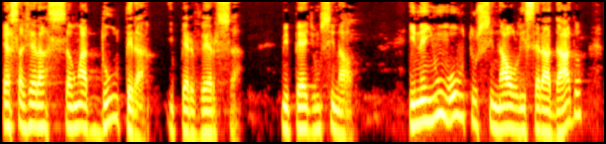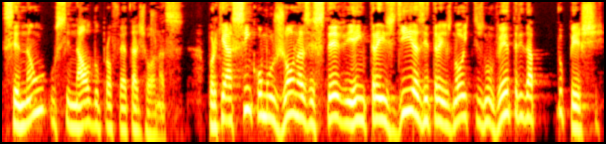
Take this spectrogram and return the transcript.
Essa geração adúltera e perversa me pede um sinal, e nenhum outro sinal lhe será dado senão o sinal do profeta Jonas. Porque assim como Jonas esteve em três dias e três noites no ventre da, do peixe,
